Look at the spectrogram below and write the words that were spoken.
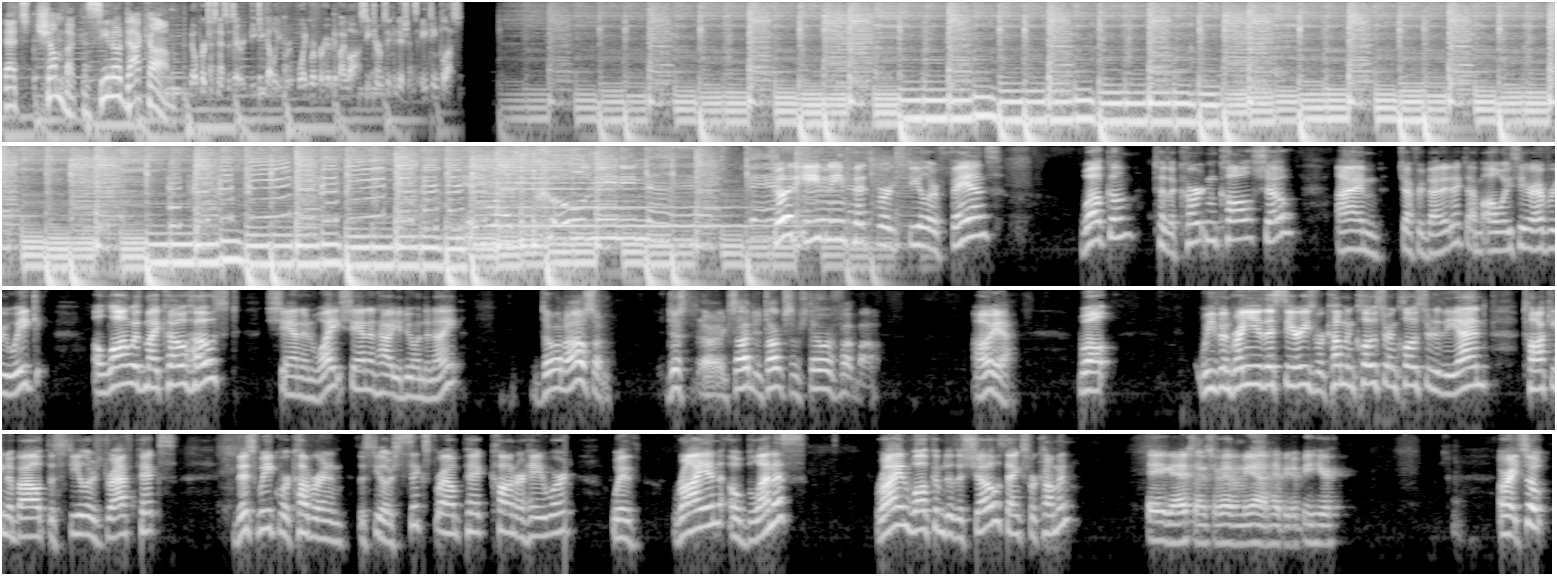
That's chumbacasino.com. No purchase necessary. VGW Group. Void were prohibited by law. See terms and conditions. 18 plus. Good evening, Pittsburgh Steeler fans. Welcome to the Curtain Call Show. I'm Geoffrey Benedict. I'm always here every week, along with my co-host Shannon White. Shannon, how you doing tonight? Doing awesome. Just uh, excited to talk some Steeler football. Oh yeah. Well, we've been bringing you this series. We're coming closer and closer to the end, talking about the Steelers draft picks. This week we're covering the Steelers' sixth round pick, Connor Heyward, with Ryan O'Bleness. Ryan, welcome to the show. Thanks for coming. Hey guys, thanks for having me on. Happy to be here. All right, so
